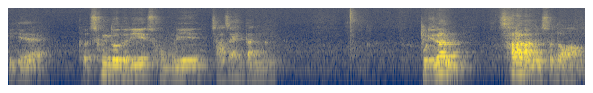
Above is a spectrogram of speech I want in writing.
이게 그 성도들이 소문이 자자했다는 겁니다. 우리는 살아가면서도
